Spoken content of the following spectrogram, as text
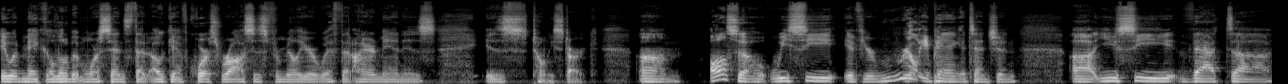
it would make a little bit more sense that okay, of course Ross is familiar with that Iron Man is is Tony Stark. Um, also, we see if you're really paying attention, uh, you see that. Uh,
